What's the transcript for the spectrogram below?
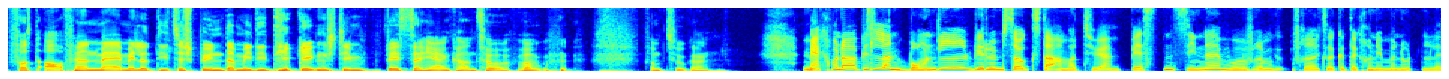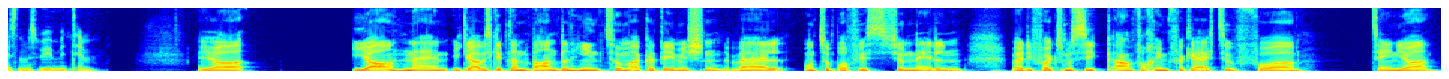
fast aufhören, meine Melodie zu spielen, damit ich die Gegenstimmen besser hören kann, so vom, vom Zugang. Merkt man da ein bisschen einen Wandel, wie du ihm sagst, der Amateur im besten Sinne, wo man früher, gesagt hat, der kann immer Noten lesen. Was will ich mit dem? Ja, ja und nein. Ich glaube, es gibt einen Wandel hin zum Akademischen weil, und zum Professionellen, weil die Volksmusik einfach im Vergleich zu vor zehn Jahren,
